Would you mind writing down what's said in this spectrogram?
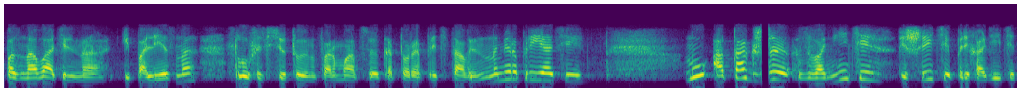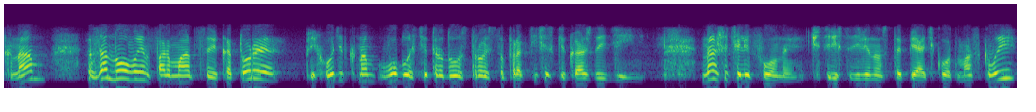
познавательно и полезно слушать всю ту информацию, которая представлена на мероприятии. Ну, а также звоните, пишите, приходите к нам за новой информацией, которая приходит к нам в области трудоустройства практически каждый день. Наши телефоны 495 код Москвы,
